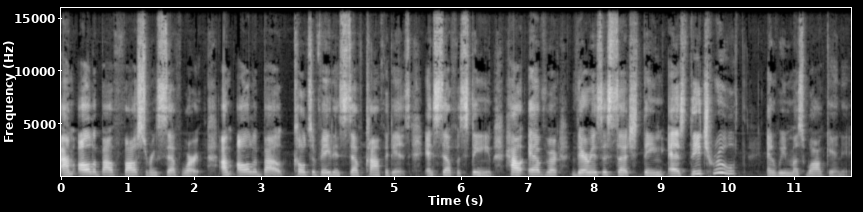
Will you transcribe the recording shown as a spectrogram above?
I'm all about fostering self worth. I'm all about cultivating self confidence and self esteem. However, there is a such thing as the truth, and we must walk in it.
